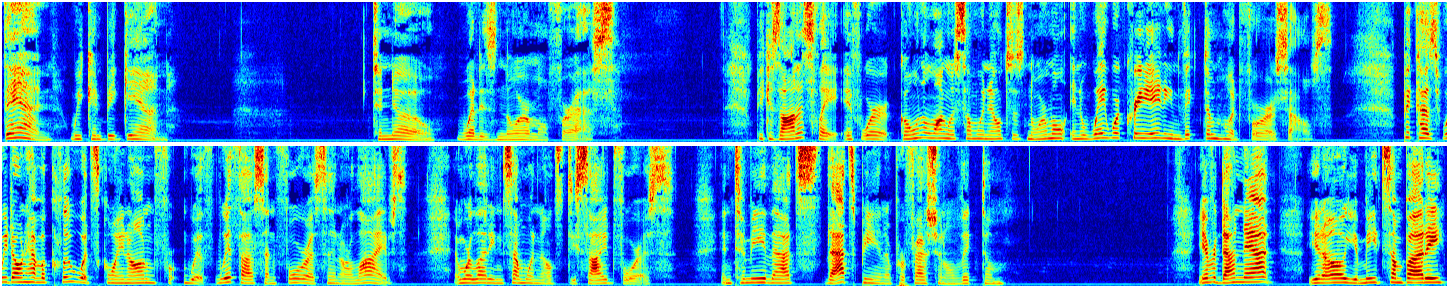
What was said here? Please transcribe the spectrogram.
then we can begin to know what is normal for us. Because honestly, if we're going along with someone else's normal, in a way, we're creating victimhood for ourselves because we don't have a clue what's going on for, with, with us and for us in our lives. And we're letting someone else decide for us. And to me, that's, that's being a professional victim. You ever done that? You know, you meet somebody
